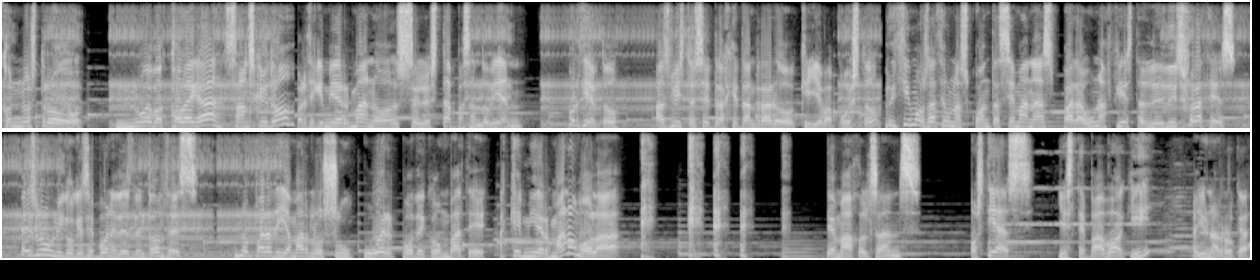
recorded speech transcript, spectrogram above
con nuestro nuevo colega, Sanskudo. Parece que mi hermano se lo está pasando bien. Por cierto, ¿has visto ese traje tan raro que lleva puesto? Lo hicimos hace unas cuantas semanas para una fiesta de disfraces. Es lo único que se pone desde entonces. No para de llamarlo su cuerpo de combate. ¿A que mi hermano mola? Qué majo el Sans. Hostias, ¿y este pavo aquí? Hay una roca.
